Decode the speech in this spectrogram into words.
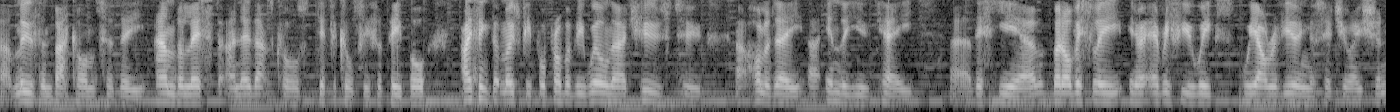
uh, move them back onto the amber list. I know that's caused difficulty for people. I think that most people probably will now choose to uh, holiday uh, in the UK uh, this year, but obviously, you know, every few weeks we are reviewing the situation.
